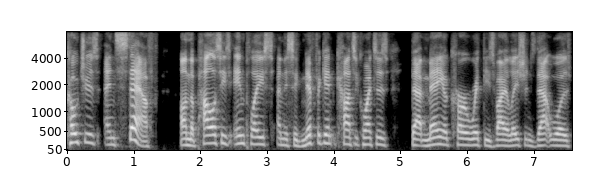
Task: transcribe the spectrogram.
coaches, and staff on the policies in place and the significant consequences that may occur with these violations. That was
